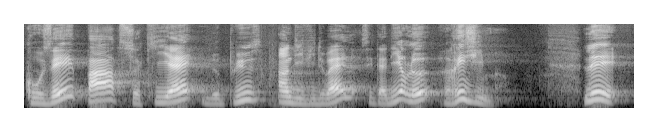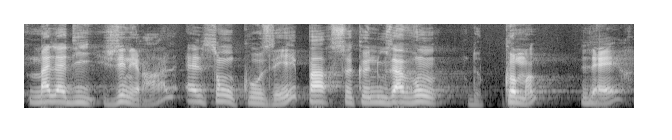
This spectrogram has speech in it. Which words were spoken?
causées par ce qui est le plus individuel, c'est-à-dire le régime. Les maladies générales, elles sont causées par ce que nous avons de commun, l'air,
